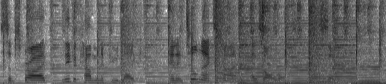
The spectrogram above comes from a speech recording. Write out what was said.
subscribe, leave a comment if you'd like, and until next time, as always, stay.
